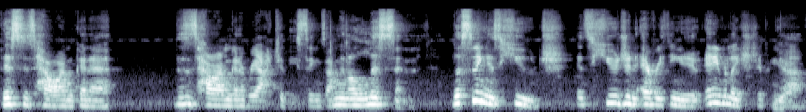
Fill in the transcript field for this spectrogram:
"This is how I'm gonna, this is how I'm gonna react to these things. I'm gonna listen." Listening is huge. It's huge in everything you do, any relationship you Yeah. have.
